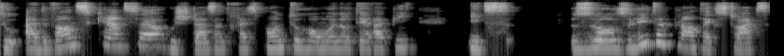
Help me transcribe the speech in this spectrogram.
to advanced cancer, which doesn't respond to hormonotherapy. It's those little plant extracts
